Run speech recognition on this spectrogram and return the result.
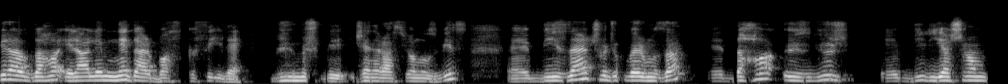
biraz daha el alem ne der baskısı ile büyümüş bir jenerasyonuz biz. E, bizler çocuklarımıza e, daha özgür e, bir yaşam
